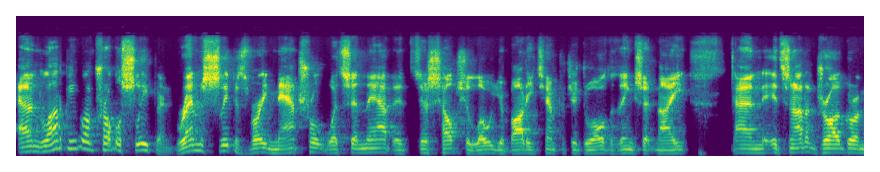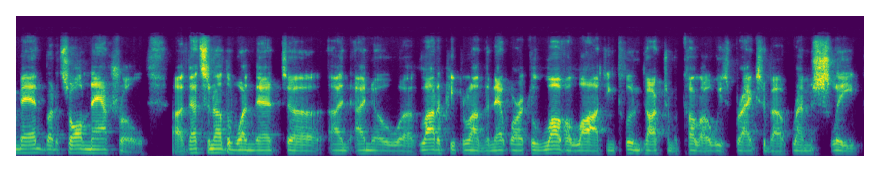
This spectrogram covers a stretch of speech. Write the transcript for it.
And a lot of people have trouble sleeping. REM sleep is very natural. What's in that? It just helps you lower your body temperature, do all the things at night and it's not a drug or a med, but it's all natural. Uh, that's another one that uh, I, I, know a lot of people on the network love a lot, including Dr. McCullough always brags about REM sleep.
